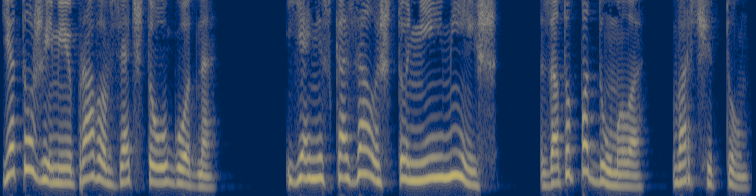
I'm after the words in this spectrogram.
я тоже имею право взять что угодно». «Я не сказала, что не имеешь. Зато подумала», — ворчит Том.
